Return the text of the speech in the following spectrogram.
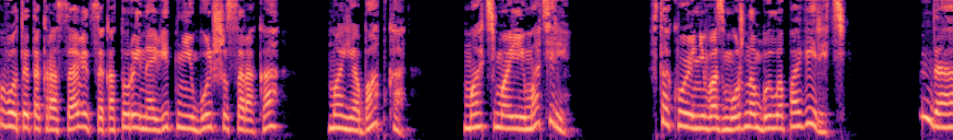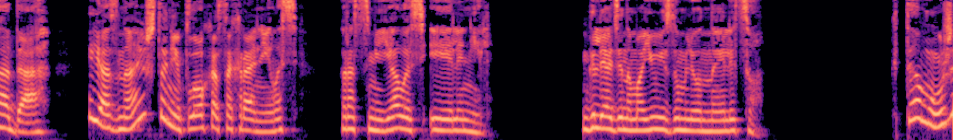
Вот эта красавица, которой на вид не больше сорока, моя бабка? Мать моей матери?» В такое невозможно было поверить. «Да-да, я знаю, что неплохо сохранилась», — рассмеялась и Элениль, глядя на моё изумлённое лицо. «К тому же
